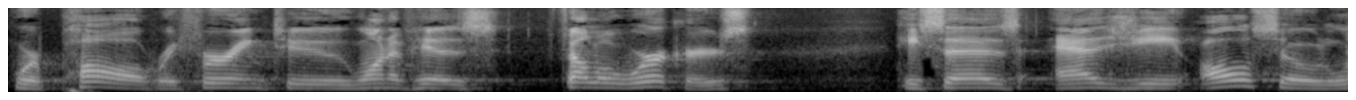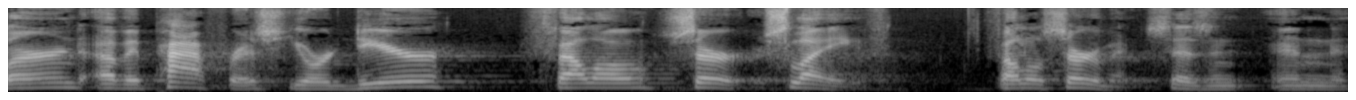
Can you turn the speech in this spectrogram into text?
Where Paul, referring to one of his fellow workers, he says, As ye also learned of Epaphras, your dear fellow ser- slave, fellow servant, says in, in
